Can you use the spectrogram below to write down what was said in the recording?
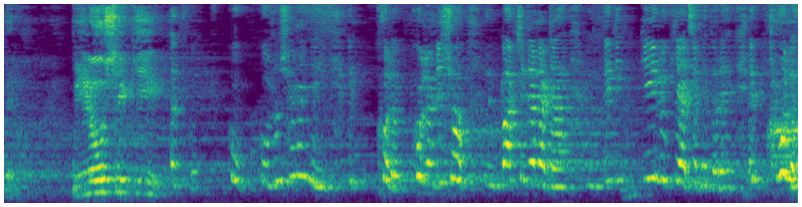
বেরো বেরো সে কি কোনো সাড়া নেই। খোলো খোলো নিশো বাচ্চা ডালাটা। দেখি কি লুকিয়ে আছে ভেতরে। খোলো।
